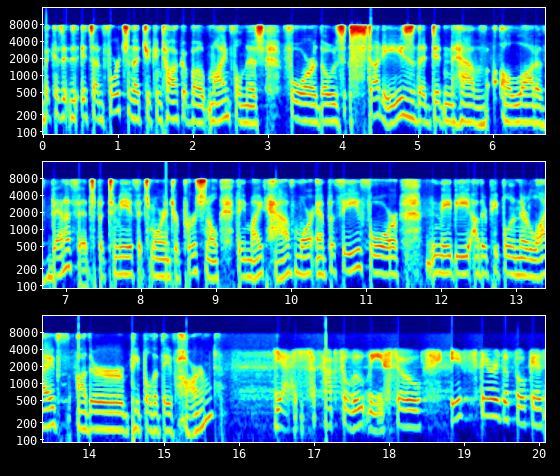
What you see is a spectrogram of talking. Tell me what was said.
because it, it's unfortunate that you can talk about mindfulness for those studies that didn't have a lot of benefits, but to me, if it's more interpersonal, they might have more empathy for maybe other people in their life, other people that they've harmed. Yes, absolutely. So, if there is a focus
